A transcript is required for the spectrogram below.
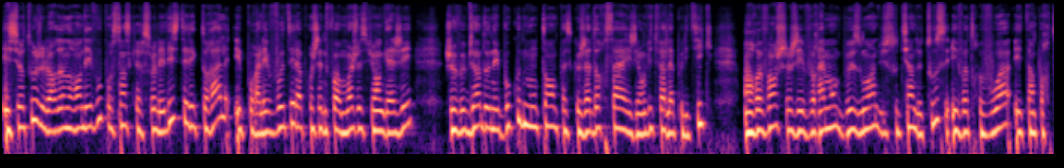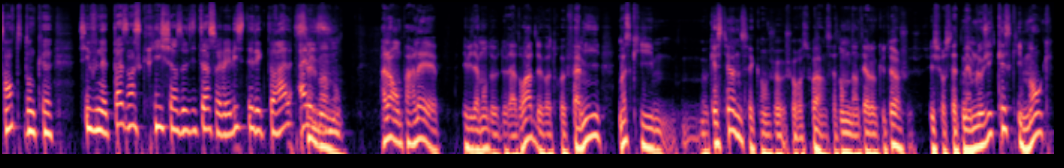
Et surtout, je leur donne rendez-vous pour s'inscrire sur les listes électorales et pour aller voter la prochaine fois. Moi, je suis engagée. Je veux bien donner beaucoup de mon temps parce que j'adore ça et j'ai envie de faire de la politique. En revanche, j'ai vraiment besoin du soutien de tous et votre voix est importante. Donc, euh, si vous n'êtes pas inscrits, chers auditeurs, sur les listes électorales, C'est le allez-y. moment. Alors, on parlait évidemment de, de la droite, de votre famille. Moi, ce qui me questionne, c'est quand je, je reçois un certain nombre d'interlocuteurs, je, suis sur cette même logique. Qu'est-ce qui manque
